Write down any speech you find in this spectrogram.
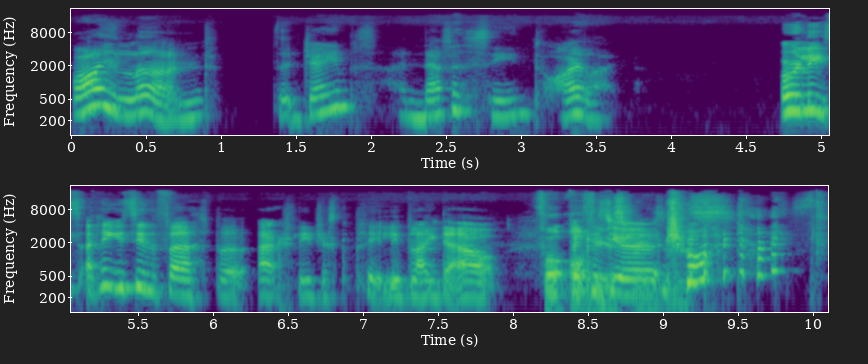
I learned that James had never seen Twilight. Or at least I think you see the first, but actually just completely blanked it out For because you're reasons. traumatized.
